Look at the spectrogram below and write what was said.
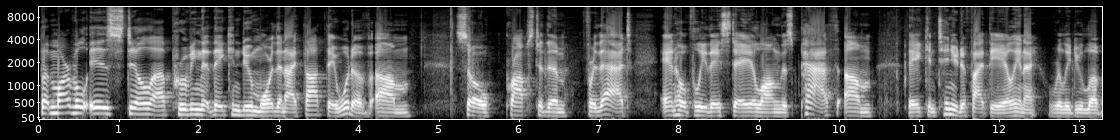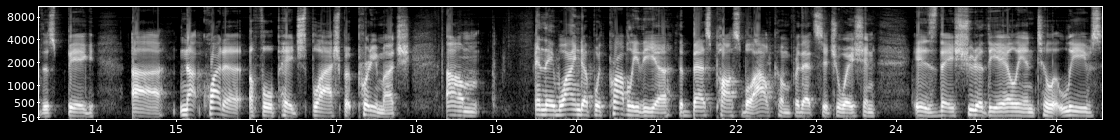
but Marvel is still uh, proving that they can do more than I thought they would have. Um, so, props to them for that, and hopefully they stay along this path. Um, they continue to fight the alien. I really do love this big, uh, not quite a, a full page splash, but pretty much. Um, and they wind up with probably the uh, the best possible outcome for that situation is they shoot at the alien till it leaves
